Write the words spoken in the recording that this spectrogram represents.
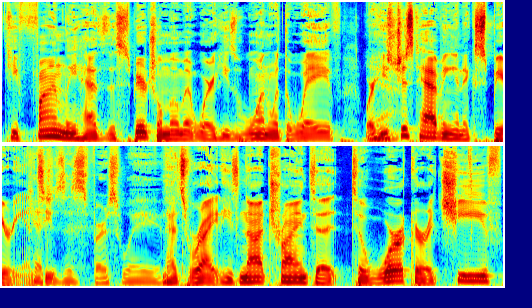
he finally has this spiritual moment where he's one with the wave, where he's just having an experience. He- Catches his first wave. that's right. He's not trying to to work or achieve.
